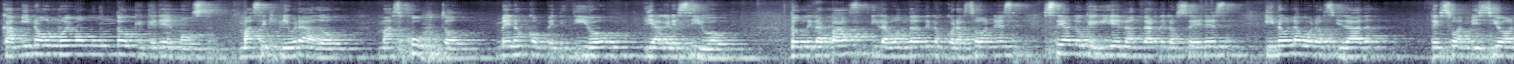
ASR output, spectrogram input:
camino a un nuevo mundo que queremos, más equilibrado, más justo, menos competitivo y agresivo, donde la paz y la bondad de los corazones sea lo que guíe el andar de los seres y no la voracidad de su ambición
